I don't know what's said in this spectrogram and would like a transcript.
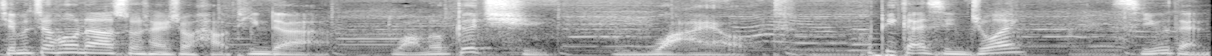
节目最后呢，送上一首好听的网络歌曲《Wild》。Hope you guys enjoy. See you then.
